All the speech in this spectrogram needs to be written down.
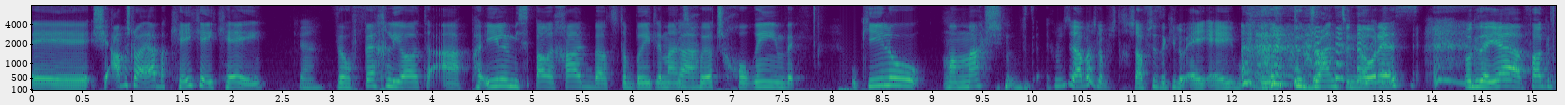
אה, שאבא שלו היה ב-KKK, כן. והופך להיות הפעיל מספר אחד בארצות הברית למען כן. זכויות שחורים, והוא כאילו ממש, אני חושבת שאבא שלו פשוט חשב שזה כאילו AA, והוא כאילו too drunk to notice. הוא כזה, yeah, fuck the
